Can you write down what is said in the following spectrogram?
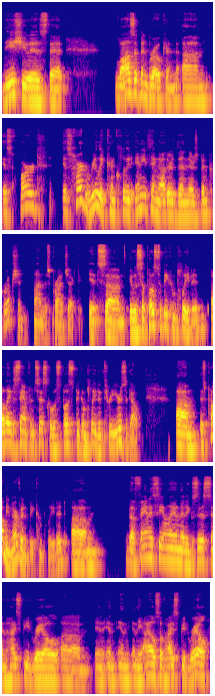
The issue is that laws have been broken. Um, it's hard. It's hard to really conclude anything other than there's been corruption on this project. It's um, it was supposed to be completed. LA to San Francisco was supposed to be completed three years ago. It's probably never going to be completed. The fantasy land that exists in high speed rail in, in in the aisles of high speed rail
